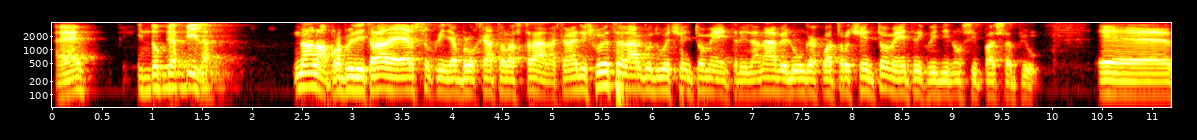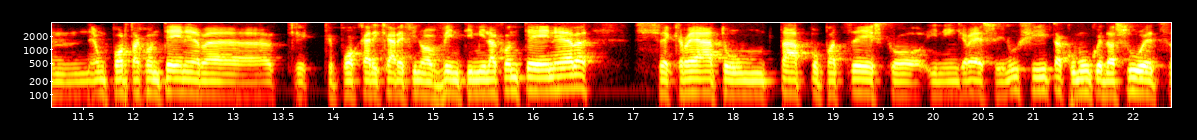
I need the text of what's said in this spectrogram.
Eh? In doppia fila. No, no, proprio di traverso, quindi ha bloccato la strada. Il canale di Suez è largo 200 metri, la nave è lunga 400 metri, quindi non si passa più. Ehm, è un portacontainer eh, che, che può caricare fino a 20.000 container. Si è creato un tappo pazzesco in ingresso e in uscita. Comunque da Suez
